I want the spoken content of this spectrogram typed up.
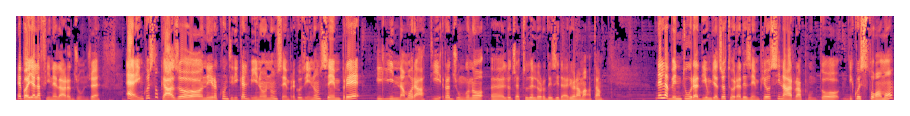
e poi alla fine la raggiunge. Eh, in questo caso nei racconti di Calvino non sempre così, non sempre gli innamorati raggiungono eh, l'oggetto del loro desiderio, l'amata. Nell'avventura di un viaggiatore, ad esempio, si narra appunto di quest'uomo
